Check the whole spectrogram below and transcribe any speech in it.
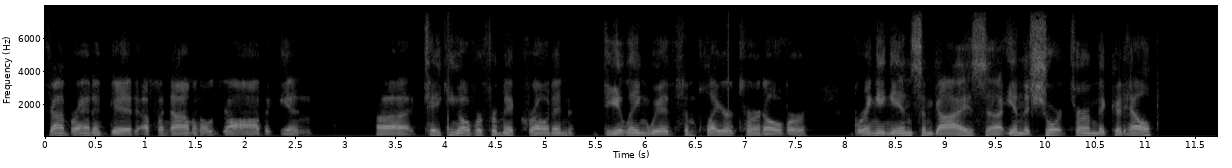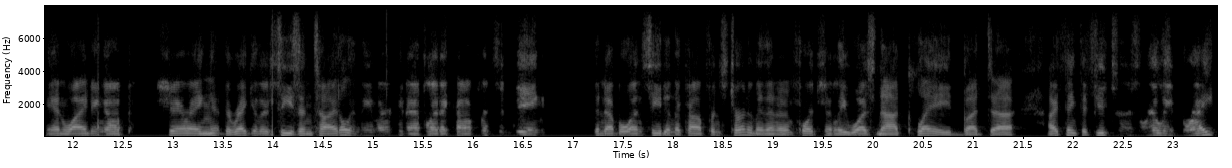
John Brannen did a phenomenal job in uh, taking over for Mick Cronin, dealing with some player turnover, bringing in some guys uh, in the short term that could help, and winding up sharing the regular season title in the American Athletic Conference and being the number one seed in the conference tournament, and unfortunately was not played. But uh, I think the future is really bright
